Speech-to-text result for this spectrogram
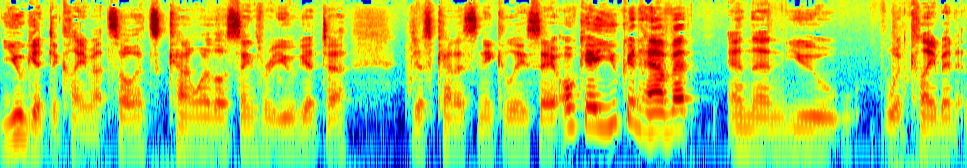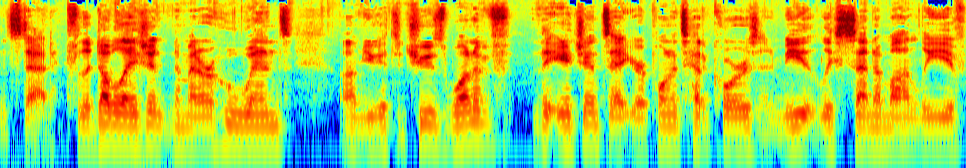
you get to claim it. So it's kind of one of those things where you get to just kind of sneakily say okay you can have it. And then you would claim it instead. For the double agent no matter who wins um, you get to choose one of the agents at your opponent's headquarters and immediately send them on leave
